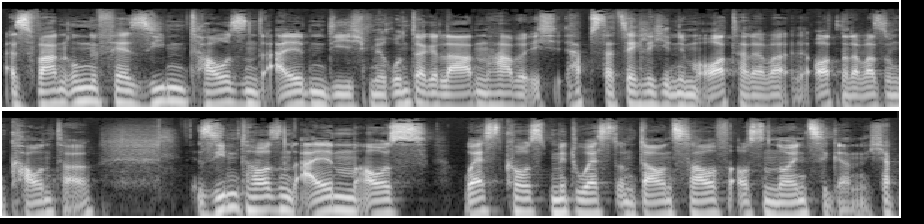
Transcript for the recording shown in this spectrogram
es waren ungefähr 7000 Alben, die ich mir runtergeladen habe. Ich habe es tatsächlich in dem Ordner, da war, Ordner, da war so ein Counter. 7000 Alben aus West Coast, Midwest und Down South aus den 90ern. Ich habe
